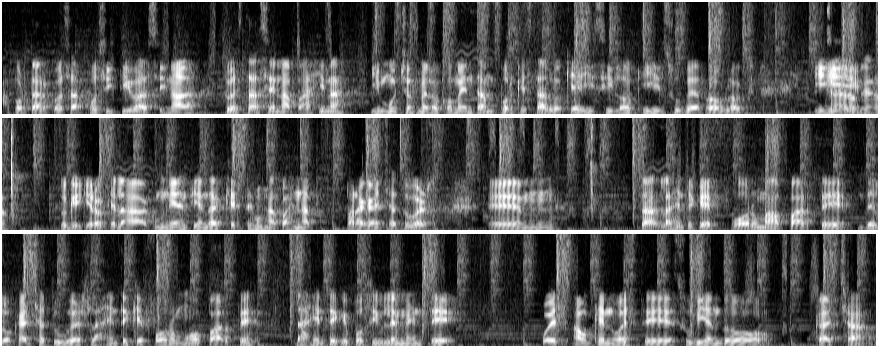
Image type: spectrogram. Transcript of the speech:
aportar cosas positivas y nada. Tú estás en la página y muchos me lo comentan porque está Loki ahí si Loki sube Roblox y lo que quiero que la comunidad entienda que esta es una página para gachatubers. Eh, o sea, la gente que forma parte de los gachatubers, la gente que formó parte, la gente que posiblemente, pues, aunque no esté subiendo gacha,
